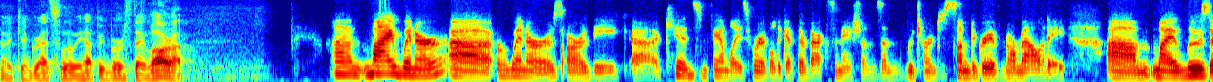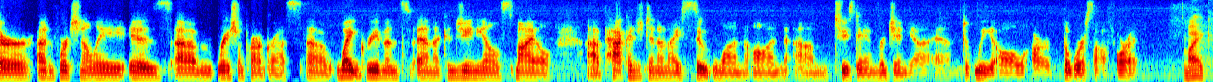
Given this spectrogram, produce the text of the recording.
Congrats, Lily. Happy birthday. Laura. Um, my winner uh, or winners are the uh, kids and families who were able to get their vaccinations and return to some degree of normality. Um, my loser, unfortunately, is um, racial progress. Uh, white grievance and a congenial smile uh, packaged in a nice suit won on um, Tuesday in Virginia, and we all are the worse off for it. Mike.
